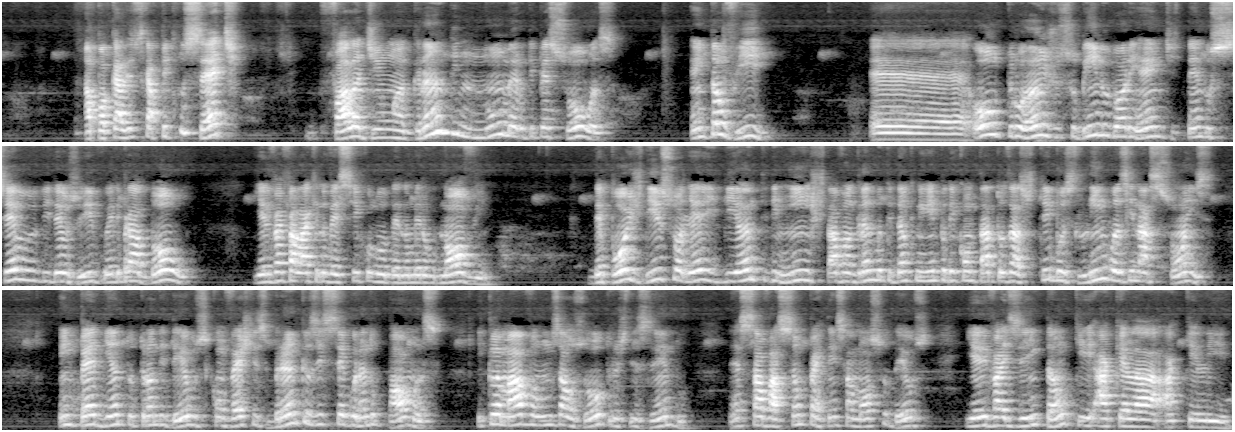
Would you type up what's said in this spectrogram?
Apocalipse capítulo 7, fala de um grande número de pessoas. Então vi é, outro anjo subindo do Oriente, tendo o selo de Deus vivo, ele bradou, e ele vai falar aqui no versículo de número 9. Depois disso, olhei, e diante de mim estava uma grande multidão que ninguém podia contar, todas as tribos, línguas e nações, em pé diante do trono de Deus, com vestes brancas e segurando palmas, e clamavam uns aos outros, dizendo: né, Salvação pertence ao nosso Deus. E ele vai dizer então que aquela, aquele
